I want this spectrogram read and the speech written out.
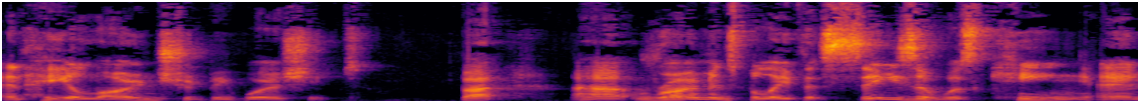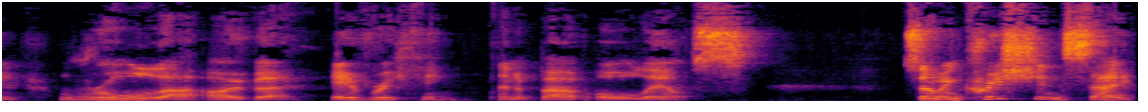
and he alone should be worshipped. But uh, Romans believed that Caesar was king and ruler over everything and above all else. So when Christians say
